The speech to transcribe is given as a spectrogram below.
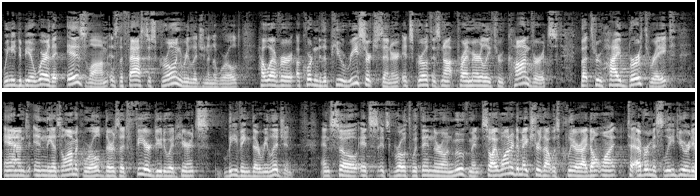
we need to be aware that Islam is the fastest growing religion in the world. However, according to the Pew Research Center, its growth is not primarily through converts, but through high birth rate. And in the Islamic world, there's a fear due to adherents leaving their religion. And so it's, it's growth within their own movement. So I wanted to make sure that was clear. I don't want to ever mislead you or to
